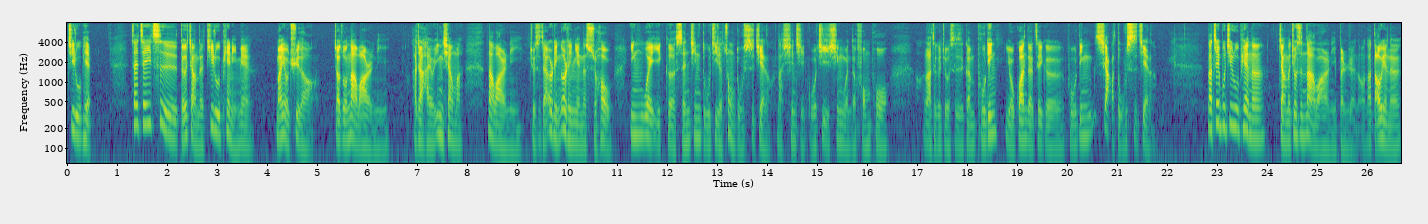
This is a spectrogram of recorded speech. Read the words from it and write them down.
纪录片，在这一次得奖的纪录片里面，蛮有趣的哦。叫做纳瓦尔尼，大家还有印象吗？纳瓦尔尼就是在二零二零年的时候，因为一个神经毒剂的中毒事件哦，那掀起国际新闻的风波。那这个就是跟普丁有关的这个普丁下毒事件啊。那这部纪录片呢，讲的就是纳瓦尔尼本人哦。那导演呢，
